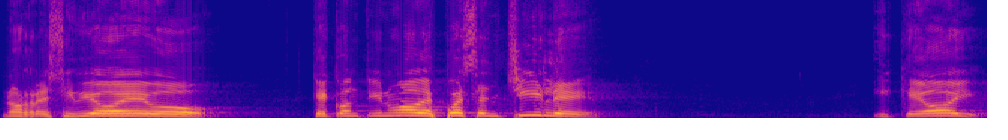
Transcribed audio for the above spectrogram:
nos recibió Evo que continuó después en Chile y que hoy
